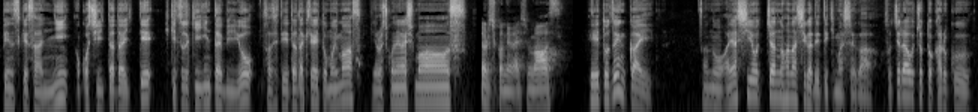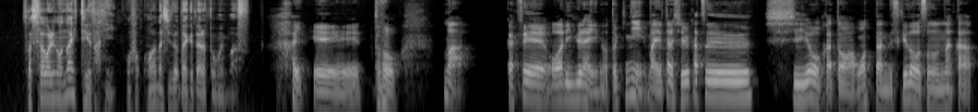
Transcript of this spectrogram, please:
ペンスケさんにお越しいただいて、引き続きインタビューをさせていただきたいと思います。よろしくお願いします。よろしくお願いします。えーと、前回、あの、怪しいおっちゃんの話が出てきましたが、そちらをちょっと軽く差し障りのない程度におお話しいただけたらと思います。はい。えーっと、まあ、学生終わりぐらいの時に、まあ言ったら就活しようかとは思ったんですけど、そのなんか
